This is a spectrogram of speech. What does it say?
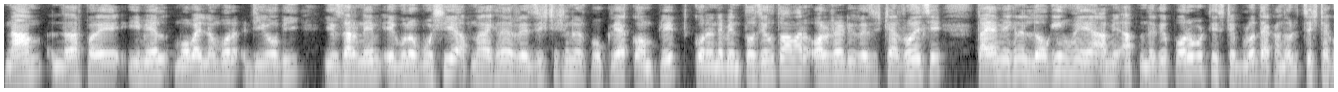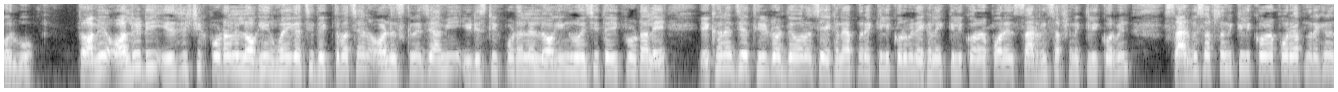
নাম, তারপরে email mobile number DOB user name এগুলো বসিয়ে আপনারা এখানে রেজিস্ট্রেশনের প্রক্রিয়া কমপ্লিট করে নেবেন। তো যেহেতু আমার অলরেডি রেজিস্টার রয়েছে, তাই আমি এখানে লগ হয়ে আমি আপনাদেরকে পরবর্তী স্টেপগুলো দেখানোর চেষ্টা করব। তো আমি অলরেডি ই ডিস্ট্রিক্ট পোর্টালে লগ ইন হয়ে গেছি, দেখতে পাচ্ছেন অন স্ক্রিনে যে আমি ই ডিস্ট্রিক্ট পোর্টালে লগ ইন রয়েছি। তো এই পোর্টালে এখানে যে থ্রি ডট দেওয়া রয়েছে, এখানে আপনারা ক্লিক করবেন। এখানে ক্লিক করার পরে সার্ভিস অপশানে ক্লিক করবেন। সার্ভিস অপশানে ক্লিক করার পরে আপনারা এখানে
